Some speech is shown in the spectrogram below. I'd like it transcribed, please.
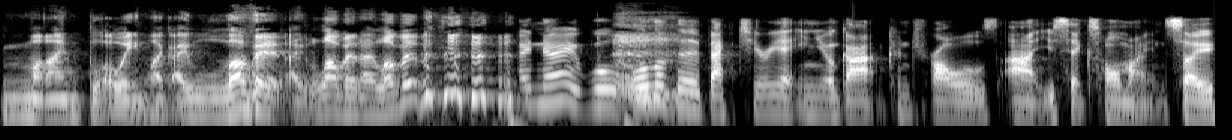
mind blowing. Like I love it. I love it. I love it. I know. Well, all of the bacteria in your gut controls uh, your sex hormones. So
